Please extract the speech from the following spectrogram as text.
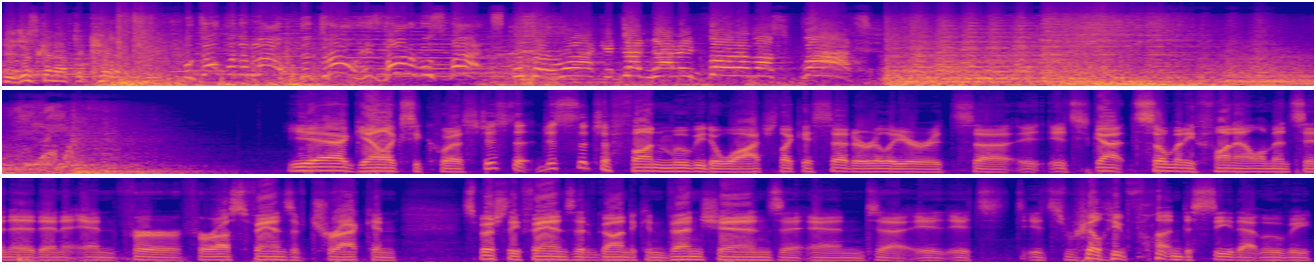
You're just gonna have to kill him. Well, go for the mouth, the throat, his vulnerable spots. It's a rock. It doesn't have any vulnerable spots. Yeah, Galaxy Quest, just a, just such a fun movie to watch. Like I said earlier, it's uh, it, it's got so many fun elements in it, and and for for us fans of Trek, and especially fans that have gone to conventions, and uh, it, it's it's really fun to see that movie,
